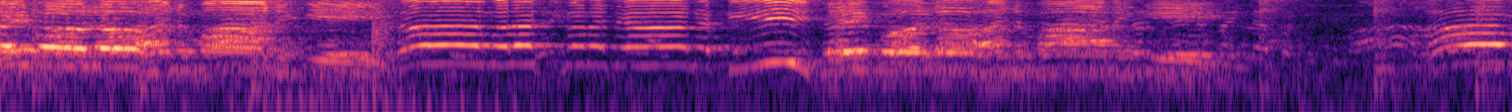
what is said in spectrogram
જય બોલો હનુમાન કી. રામ લક્ષ્મણ જાનકી જય બોલો હનુમાન કી. રામ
